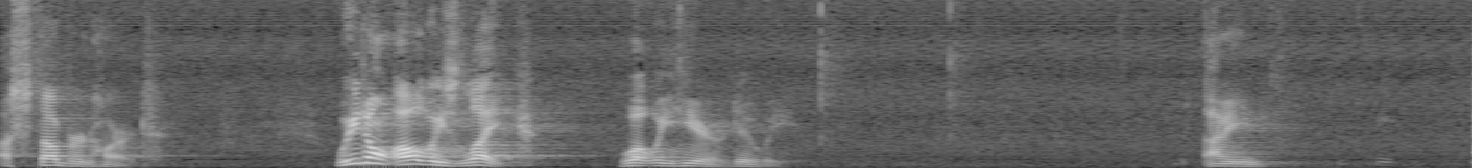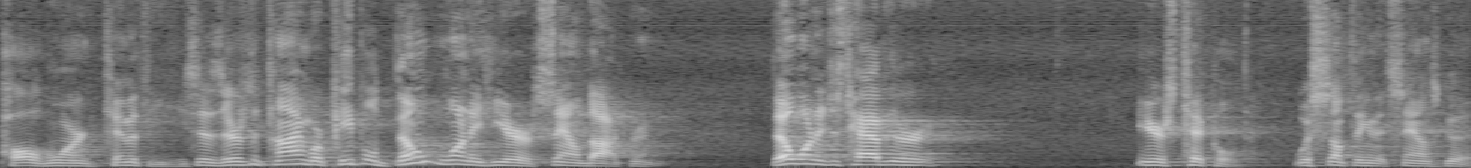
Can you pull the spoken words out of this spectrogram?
A stubborn heart. We don't always like what we hear, do we? I mean, Paul warned Timothy. He says there's a time where people don't want to hear sound doctrine. They'll want to just have their ears tickled with something that sounds good,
